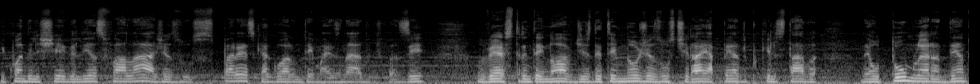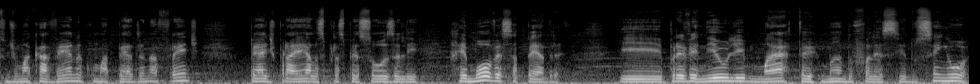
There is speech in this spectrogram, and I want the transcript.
e quando ele chega ali, elas falam: Ah, Jesus, parece que agora não tem mais nada o que fazer. No verso 39 diz: Determinou Jesus tirar a pedra porque ele estava, o túmulo era dentro de uma caverna com uma pedra na frente. Pede para elas, para as pessoas ali, remova essa pedra. E preveniu-lhe Marta, irmã do falecido Senhor.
